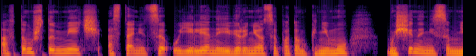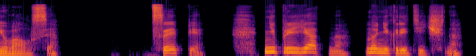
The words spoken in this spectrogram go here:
а в том, что меч останется у Елены и вернется потом к нему, мужчина не сомневался. Цепи. Неприятно, но не критично.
